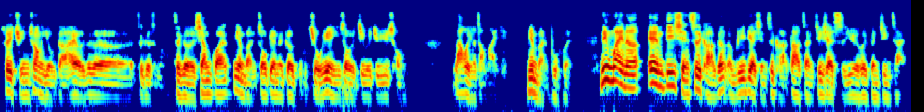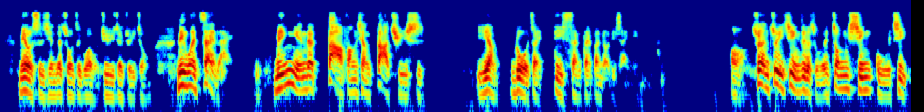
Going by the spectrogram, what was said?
所以群创、友达还有这个这个什么这个相关面板周边的个股，九月营收有机会继续冲，拉回要找买点。面板的部分，另外呢，AMD 显示卡跟 NVIDIA 显示卡大战，接下来十月会更精彩。没有时间再说这块，我继续在追踪。另外再来，明年的大方向、大趋势一样落在第三代半导体产业。哦，虽然最近这个所谓中芯国际。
